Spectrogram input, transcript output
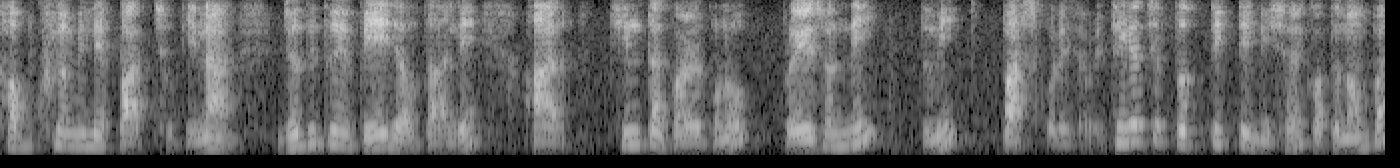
সবগুলো মিলে পাচ্ছ কি না। যদি তুমি পেয়ে যাও তাহলে, আর চিন্তা করার কোনো প্রয়োজন নেই, তুমি পাস করে যাবে। ঠিক আছে? প্রত্যেকটি বিষয় কত নম্বর?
